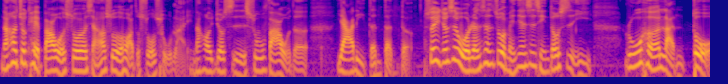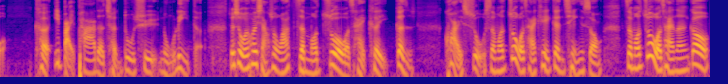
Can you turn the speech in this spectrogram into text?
然后就可以把我所有想要说的话都说出来，然后就是抒发我的压力等等的。所以就是我人生做每件事情都是以如何懒惰可一百趴的程度去努力的。就是我会想说，我要怎么做我才可以更快速？怎么做我才可以更轻松？怎么做我才能够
